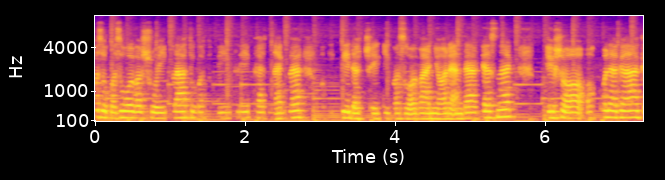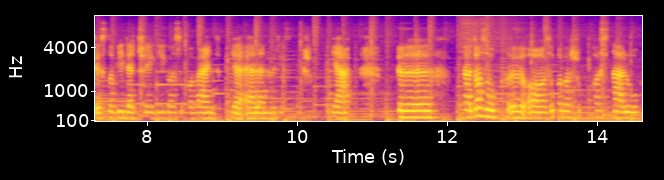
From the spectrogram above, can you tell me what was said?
azok az olvasóink, látogatóink léphetnek be, akik védettségigazolványjal rendelkeznek, és a, a kollégák ezt a védettségigazolványt ugye ellenőrizni is tudják. Tehát azok az olvasók, használók,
